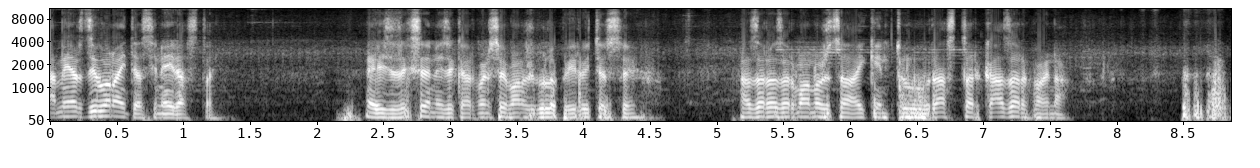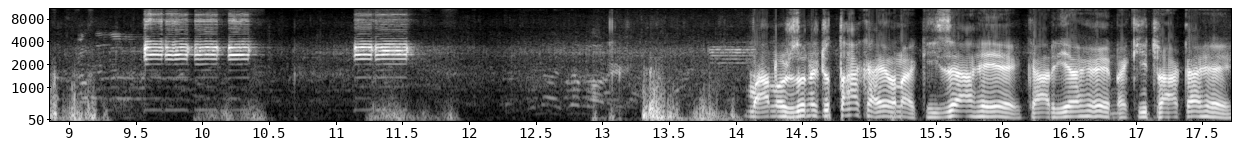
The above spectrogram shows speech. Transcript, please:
আমি আর জীবন আইতাছি না এই রাস্তায়। এই যে দেখছেন, এই যে গার্মেন্টসের মানুষগুলো বের হইতেছে। হাজার হাজার মানুষ যায়, কিন্তু রাস্তার কাজ আর হয় না। মানুষজন একটু তাকায়ও না, কি যে আহে, গাড়ি আহে, নাকি ট্রাক আহে,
